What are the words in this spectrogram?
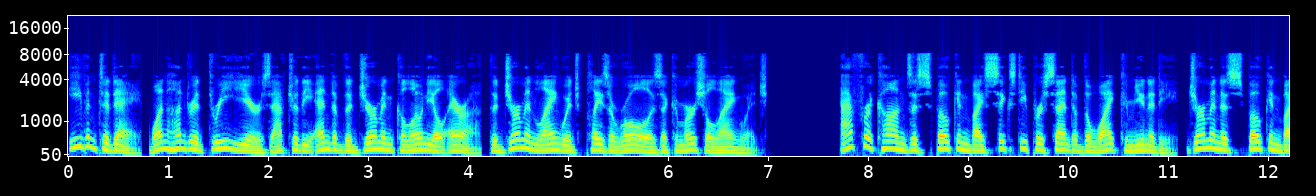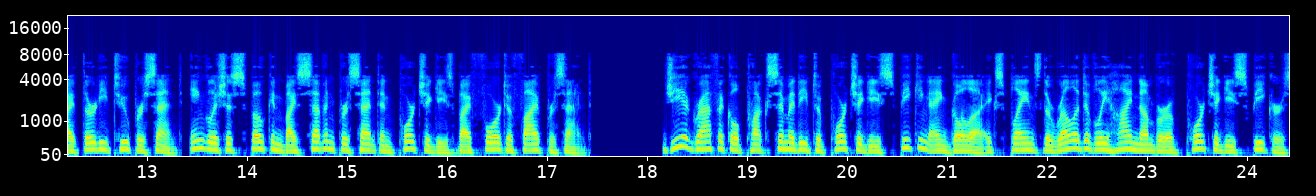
Even today, 103 years after the end of the German colonial era, the German language plays a role as a commercial language. Afrikaans is spoken by 60% of the white community, German is spoken by 32%, English is spoken by 7% and Portuguese by 4–5%. Geographical proximity to Portuguese-speaking Angola explains the relatively high number of Portuguese speakers.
